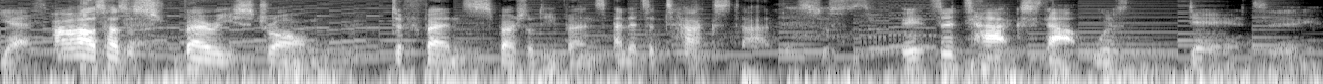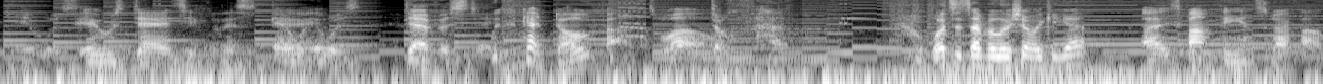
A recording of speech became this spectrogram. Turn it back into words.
Yes. Powerhouse has a very strong defense, special defense, and its attack stat. It's just. Its attack stat was dirty. It was. It was dirty for this game. it was devastating. We could get Donphan as well. Donphan. What's its evolution we can get? Uh, it's Phanpy into Donphan.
